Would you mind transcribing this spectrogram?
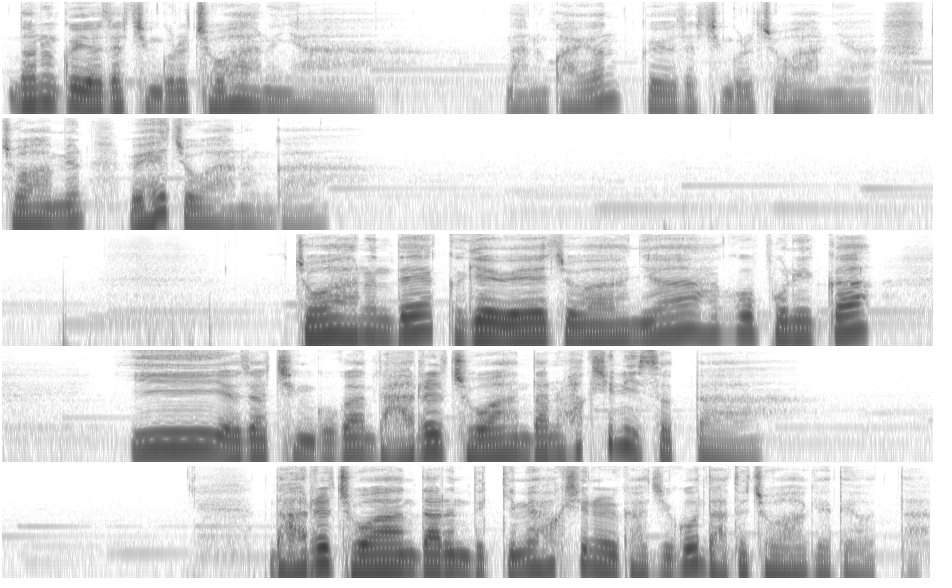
너는 그 여자친구를 좋아하느냐? 나는 과연 그 여자친구를 좋아하냐? 좋아하면 왜 좋아하는가? 좋아하는데 그게 왜 좋아하냐 하고 보니까 이 여자친구가 나를 좋아한다는 확신이 있었다. 나를 좋아한다는 느낌의 확신을 가지고 나도 좋아하게 되었다.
